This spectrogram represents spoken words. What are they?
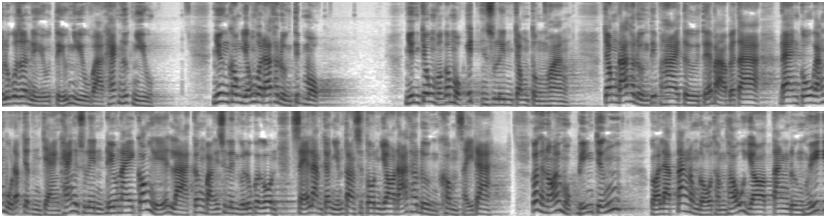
glucose niệu, tiểu nhiều và khát nước nhiều. Nhưng không giống với đái tháo đường tiếp 1. Nhìn chung vẫn có một ít insulin trong tuần hoàn. Trong đái tháo đường tiếp 2 từ tế bào beta, đang cố gắng bù đắp cho tình trạng kháng insulin. Điều này có nghĩa là cân bằng insulin glucagon sẽ làm cho nhiễm toan cetone do đái tháo đường không xảy ra. Có thể nói một biến chứng gọi là tăng nồng độ thẩm thấu do tăng đường huyết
